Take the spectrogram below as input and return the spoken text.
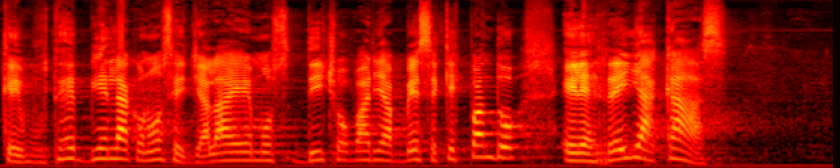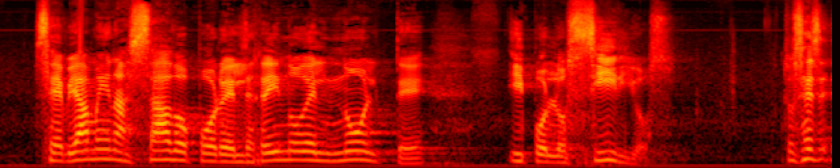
que ustedes bien la conocen, ya la hemos dicho varias veces, que es cuando el rey Acaz se ve amenazado por el reino del norte y por los sirios. Entonces,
